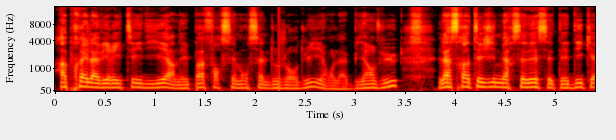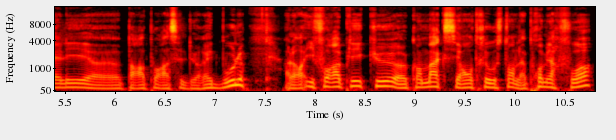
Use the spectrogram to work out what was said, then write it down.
Après, la vérité d'hier n'est pas forcément celle d'aujourd'hui et on l'a bien vu. La stratégie de Mercedes était décalée par rapport à celle de Red Bull. Alors il faut rappeler que quand Max est rentré au stand la première fois,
